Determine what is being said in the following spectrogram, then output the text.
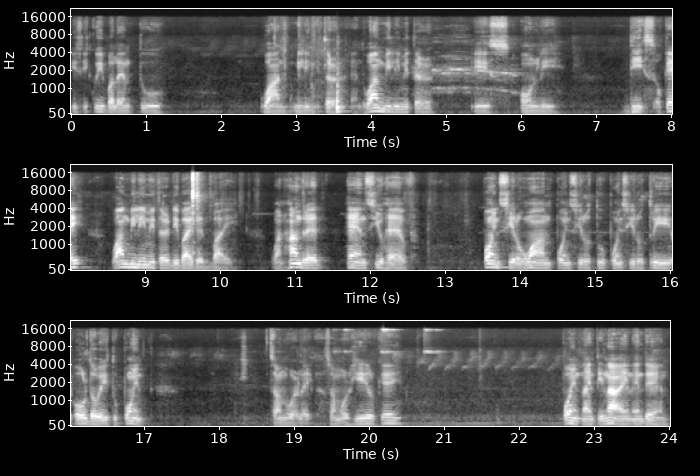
is equivalent to 1 millimeter and 1 millimeter is only this okay? 1 millimeter divided by 100 hence you have 0.01 0.02 0.03 all the way to point somewhere like somewhere here okay? 0.99 and then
